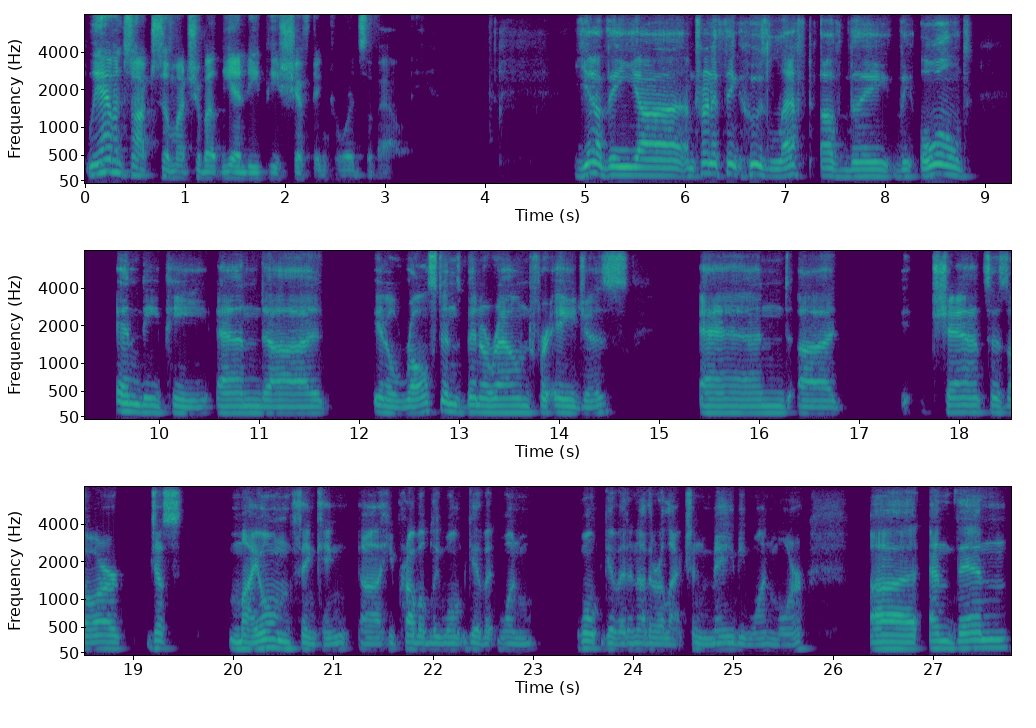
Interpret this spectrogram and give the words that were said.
We haven't talked so much about the NDP shifting towards the valley. Yeah, the uh, I'm trying to think who's left of the the old NDP, and uh, you know Ralston's been around for ages, and uh, chances are just my own thinking. Uh, he probably won't give it one won't give it another election, maybe one more. Uh, and then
